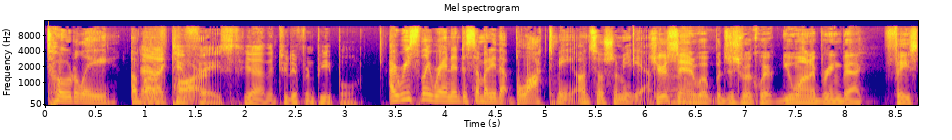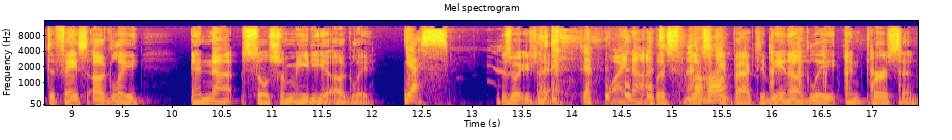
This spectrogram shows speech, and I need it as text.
totally above They're like two par. faced. Yeah, they're two different people. i recently ran into somebody that blocked me on social media. So you're saying, what, but just real quick, you want to bring back face to face ugly and not social media ugly, yes is what you're saying. Why not? let's let's Uh-huh. get back to being ugly in person.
